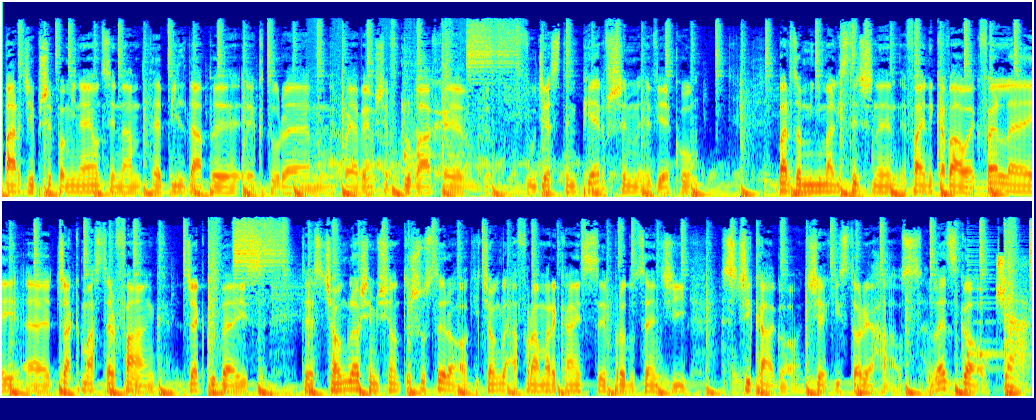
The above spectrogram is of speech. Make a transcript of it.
bardziej przypominający nam te build-upy, y, które pojawiają się w klubach y, w XXI wieku. Bardzo minimalistyczny, fajny kawałek. Fairley, e, Jack Master Funk, Jack the Bass. To jest ciągle 86 rok i ciągle afroamerykańscy producenci z Chicago. Dzisiaj historia house. Let's go! Jack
